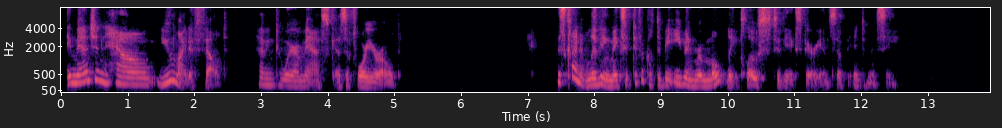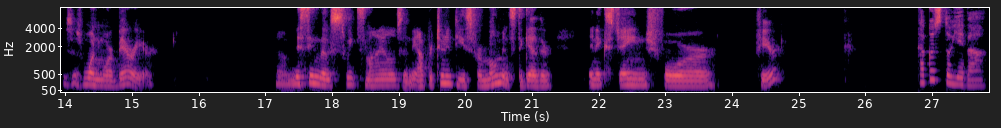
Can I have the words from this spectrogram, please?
Imagine how you might have felt having to wear a mask as a four year old. This kind of living makes it difficult to be even remotely close to the experience of intimacy. This is one more barrier. Uh, missing those sweet smiles and the opportunities for moments together in exchange for fear? 隠すといえば、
